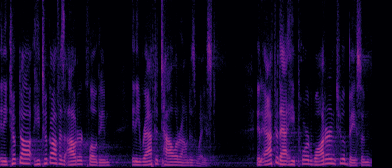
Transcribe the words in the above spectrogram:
and he took, off, he took off his outer clothing and he wrapped a towel around his waist. And after that, he poured water into a basin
